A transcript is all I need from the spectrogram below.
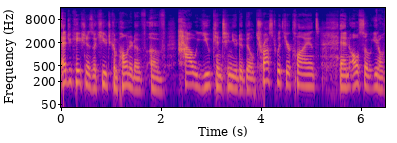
education is a huge component of of how you continue to build trust with your clients, and also, you know,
